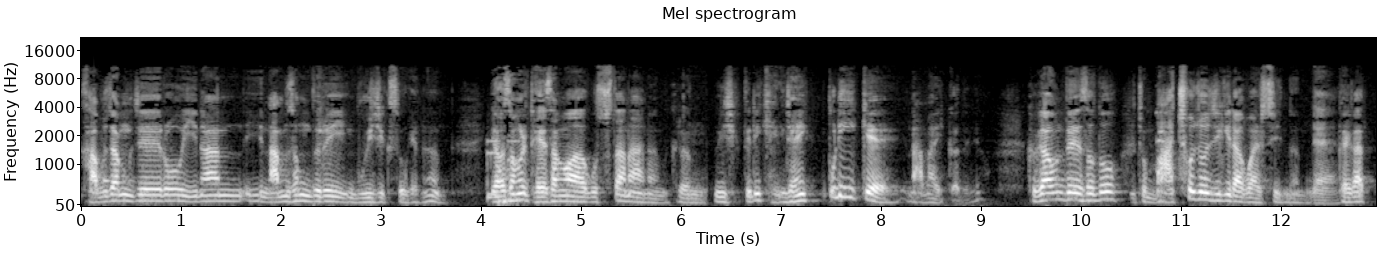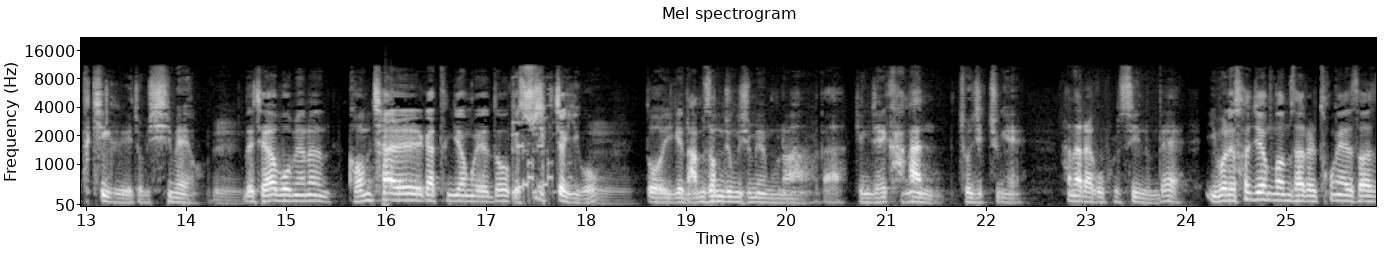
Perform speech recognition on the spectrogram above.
가부장제로 인한 이 남성들의 무의식 속에는 여성을 대상화하고 수단화하는 그런 의식들이 굉장히 뿌리 있게 남아 있거든요. 그 가운데에서도 좀 마초 조직이라고 할 수 있는 네. 데가 특히 그게 좀 심해요. 근데 제가 보면은 검찰 같은 경우에도 수직적이고 또 이게 남성 중심의 문화가 굉장히 강한 조직 중에 하나라고 볼 수 있는데 이번에 서지영 검사를 통해서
